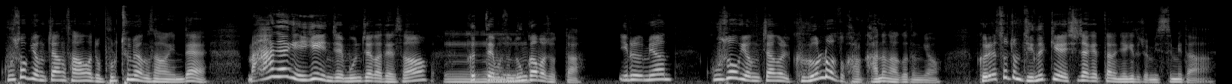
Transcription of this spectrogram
구속영장 상황은 좀 불투명 상황인데 만약에 이게 이제 문제가 돼서 그때 무슨 눈 감아줬다 이러면 구속영장을 그걸로도 가능하거든요. 그래서 좀 뒤늦게 시작했다는 얘기도 좀 있습니다.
